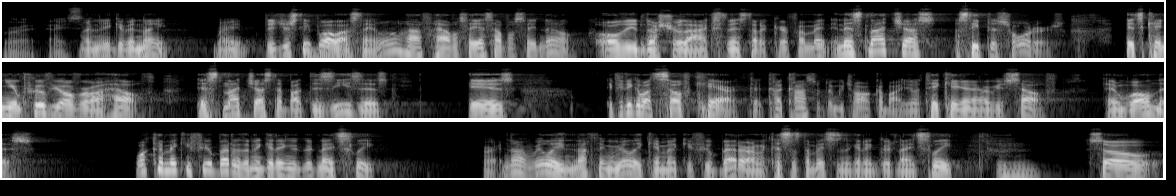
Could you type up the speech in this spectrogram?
Right, I see. On any given night, right? Did you sleep mm-hmm. well last night? Well, half, half will say yes, half will say no. All the industrial accidents that occur from it, and it's not just sleep disorders. It's can you improve your overall health? It's not just about diseases. Is if you think about self-care, the concept that we talk about, you know, take care of yourself and wellness, what can make you feel better than getting a good night's sleep? Right. No, really, nothing really can make you feel better on a consistent basis than getting a good night's sleep. Mm-hmm. So,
